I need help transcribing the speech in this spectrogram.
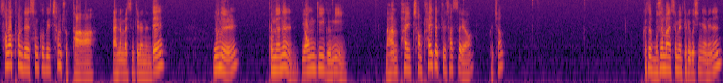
사모펀드의 승급이 참 좋다 라는 말씀 드렸는데 오늘 보면은 연기금이 18,800줄 샀어요. 그쵸? 그래서 무슨 말씀을 드리고 싶냐면은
